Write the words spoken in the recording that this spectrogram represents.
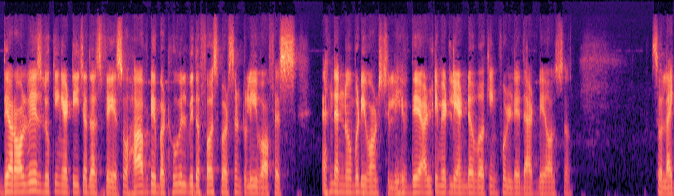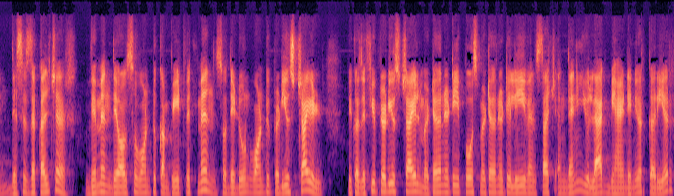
They are always looking at each other's face. So half day but who will be the first person to leave office? And then nobody wants to leave. They ultimately end up working full day that day also so like this is the culture. Women they also want to compete with men so they don't want to produce child. Because if you produce child maternity post maternity leave and such and then you lag behind in your career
